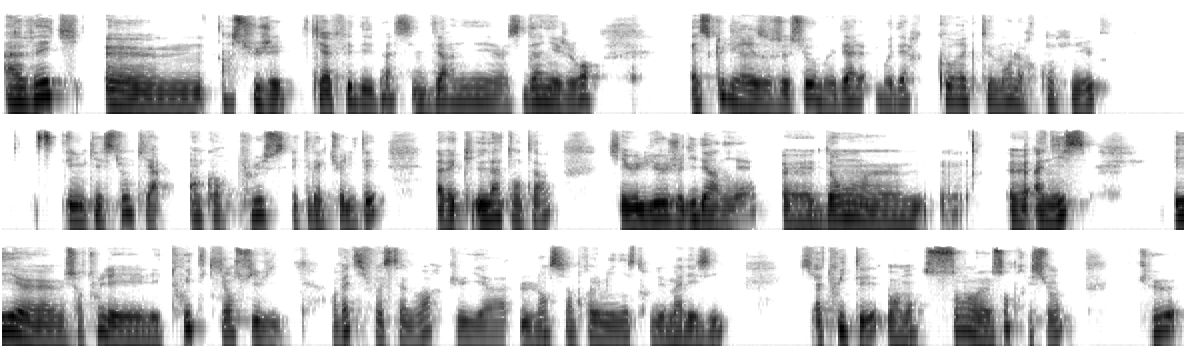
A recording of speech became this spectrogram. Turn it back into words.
avec euh, un sujet qui a fait débat ces derniers, ces derniers jours. Est-ce que les réseaux sociaux modèrent, modèrent correctement leur contenu? C'est une question qui a encore plus été d'actualité avec l'attentat qui a eu lieu jeudi dernier dans, à Nice et surtout les, tweets qui ont suivi. En fait, il faut savoir qu'il y a l'ancien Premier ministre de Malaisie qui a tweeté, vraiment sans, sans pression, que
